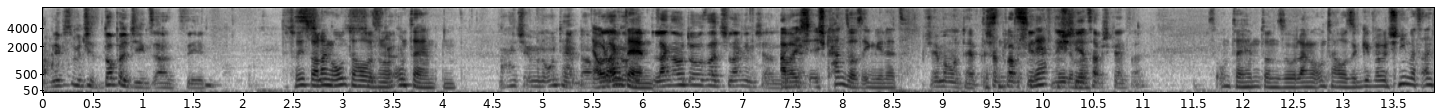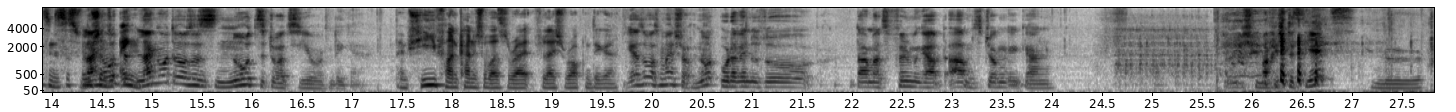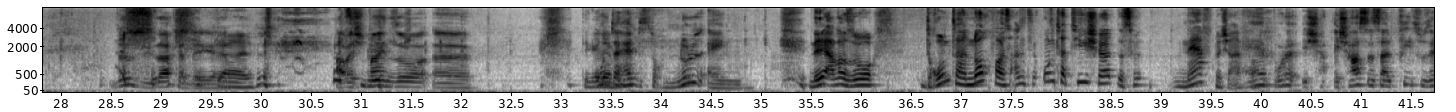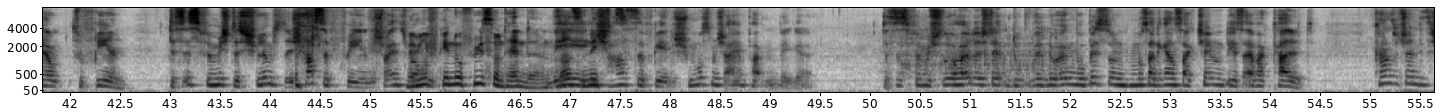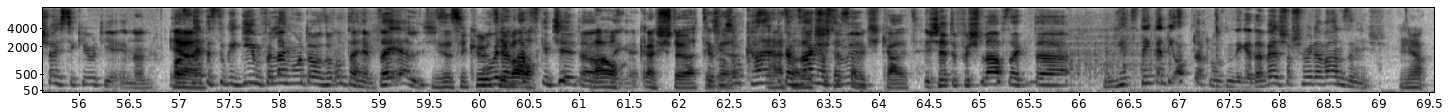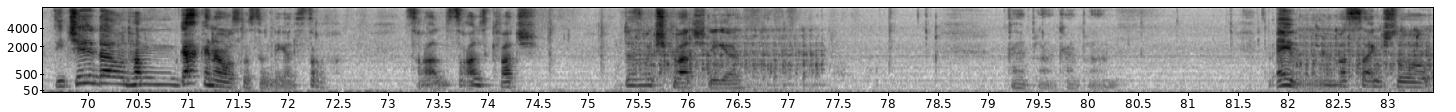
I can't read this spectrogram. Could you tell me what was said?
Am liebsten würde ich jetzt Doppeljeans anziehen. Du trägst auch lange Unterhosen und Unterhemden. Nein, ich immer ein Unterhemd. an. Ja, oder lange, Unterhemd. Lange Unterhose hatte ich lange nicht an. Aber ich, ich kann sowas irgendwie nicht. Ich immer Unterhemd. Ich Das hab, glaub ich, nervt jetzt, nee, mich ich- immer. jetzt habe ich keins an. Unterhemd und so lange Unterhose würde ich niemals anziehen. Das ist für mich Lange, schon so eng. lange Unterhose ist Notsituation, Digga. Beim Skifahren kann ich sowas vielleicht rocken, Digga. Ja, sowas meinst du auch. Not, oder wenn du so damals Filme gehabt, abends joggen gegangen. Mache ich das jetzt? Nö. Das ist die Sache, Digga. Geil. Aber ich meine so, äh, Digga, Unterhemd ist doch null eng. nee, aber so drunter noch was anziehen, unter T-Shirt, das nervt mich einfach. Hä, Bruder, ich, ich hasse es halt viel zu sehr, um zu frieren. Das ist für mich das Schlimmste. Ich hasse frieren. Ich weiß nicht Bei mir warum. frieren nur Füße und Hände und Nee, sonst ich nichts. hasse frieren. Ich muss mich einpacken, Digga. Das ist für mich so höllisch. Du, wenn du irgendwo bist und musst halt den ganzen Tag chillen und dir ist einfach kalt. Kannst du dich an diese scheiß Security erinnern? Was Ja. hättest du gegeben für lange Unterhose und Unterhemd? Sei ehrlich. Diese Wo wir Security war nachts auch, gechillt haben, war auch Digga. gestört, Das Digga. war so kalt, du das kannst sagen, was du das war willst. wirklich kalt. Ich hätte für Schlafsack da. Und jetzt denk an die Obdachlosen, Digga. Da werde ich doch schon wieder wahnsinnig. Ja. Die chillen da und haben gar keine Ausrüstung, Digga. Das ist doch. Das ist doch, alles, das ist doch alles Quatsch. Das ist wirklich Quatsch, Digga. Kein Plan, kein Plan. Ey, was ist eigentlich so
